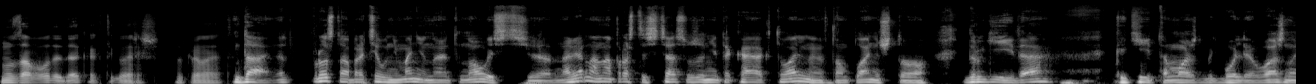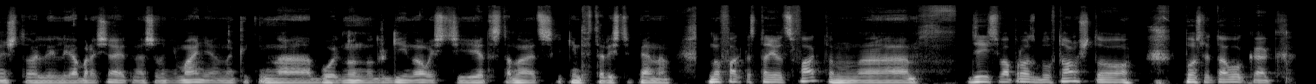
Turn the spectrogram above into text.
Ну, заводы, да, как ты говоришь, закрывают. Да, просто обратил внимание на эту новость. Наверное, она просто сейчас уже не такая актуальная в том плане, что другие, да, какие-то, может быть, более важные, что ли, или обращают наше внимание на, на, боль, ну, на другие новости, и это становится каким-то второстепенным. Но факт остается фактом. А, здесь вопрос был в том, что после того, как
